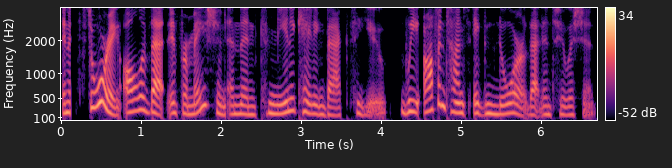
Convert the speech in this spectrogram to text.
and storing all of that information and then communicating back to you. We oftentimes ignore that intuition.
